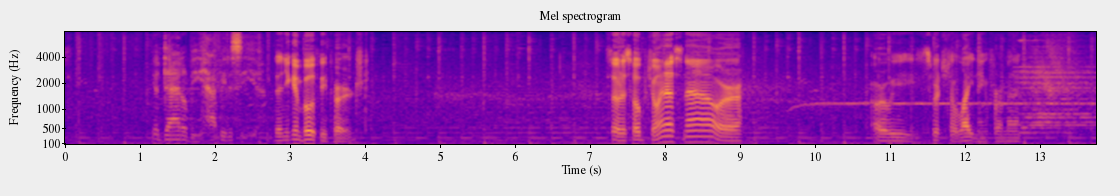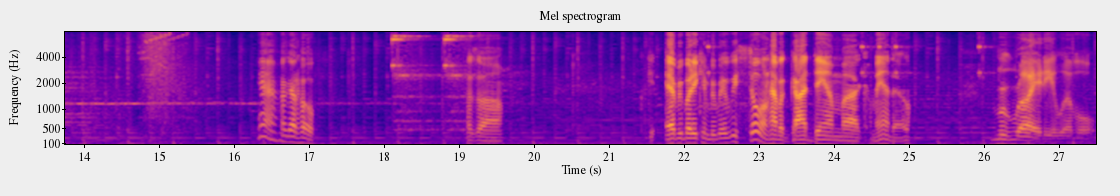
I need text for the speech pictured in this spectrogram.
Your dad'll be happy to see you. Then you can both be purged. So does Hope join us now, or... Or do we switch to Lightning for a minute? Yeah, I got Hope. Huzzah. Everybody can be... We still don't have a goddamn uh, commando. Variety level.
